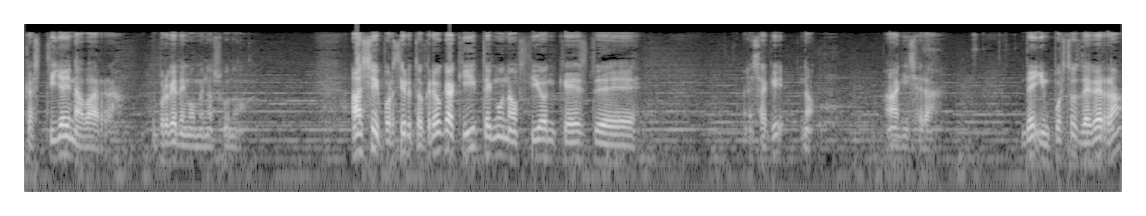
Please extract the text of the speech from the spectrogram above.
Castilla y Navarra. ¿Y por qué tengo menos uno? Ah, sí, por cierto, creo que aquí tengo una opción que es de... ¿Es aquí? No. Aquí será. De impuestos de guerra.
